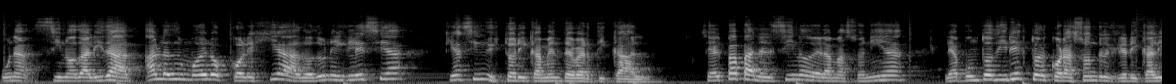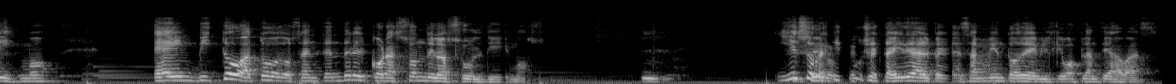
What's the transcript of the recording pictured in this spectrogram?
una sinodalidad habla de un modelo colegiado, de una iglesia que ha sido históricamente vertical. O sea, el Papa en el Sino de la Amazonía le apuntó directo al corazón del clericalismo e invitó a todos a entender el corazón de los últimos. Mm. Y eso restituye esta idea del pensamiento débil que vos planteabas.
